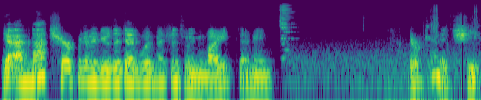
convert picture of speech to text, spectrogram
Yeah, I'm not sure if we're going to do the Deadwood missions. We might. I mean, they're kind of cheap.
